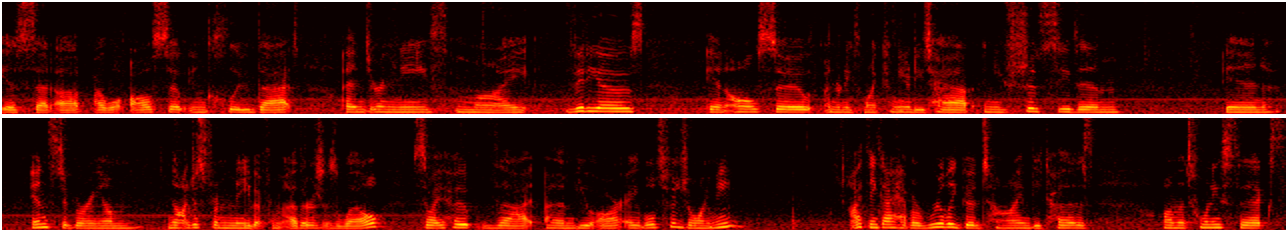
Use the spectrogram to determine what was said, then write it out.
is set up I will also include that underneath my videos and also underneath my community tab. And you should see them in Instagram not just from me but from others as well. So I hope that um, you are able to join me. I think I have a really good time because on the 26th,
